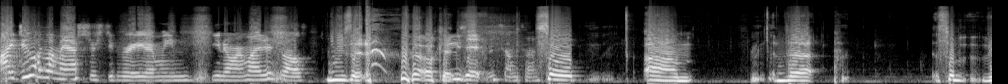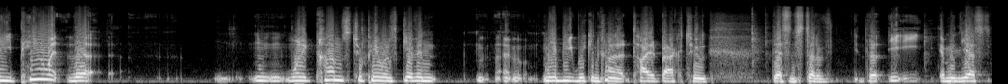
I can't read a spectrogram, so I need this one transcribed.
I do have a master's degree. I mean, you know, I might as well Use it. okay. use it in some sense. So, um, the so the parent the when it comes to parents given, maybe we can kind of tie it back to this instead of the. I mean, yes,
